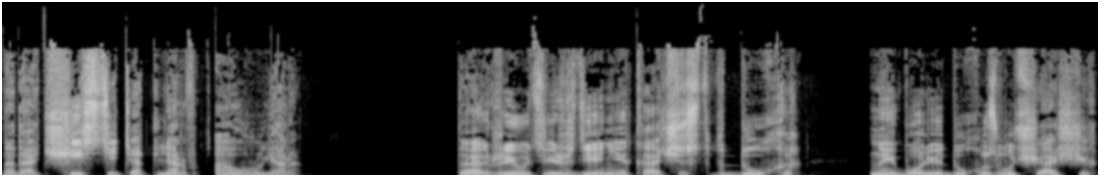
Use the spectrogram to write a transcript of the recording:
Надо очистить от лярв ауру яра. Также и утверждение качеств духа, наиболее духу звучащих,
